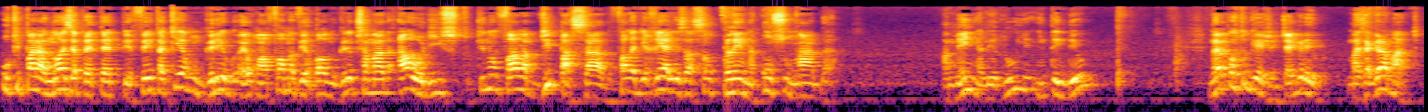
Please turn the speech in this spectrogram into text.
o que para nós é pretérito perfeito, aqui é um grego, é uma forma verbal no grego chamada aoristo, que não fala de passado, fala de realização plena, consumada. Amém? Aleluia? Entendeu? Não é português, gente, é grego, mas é gramática.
